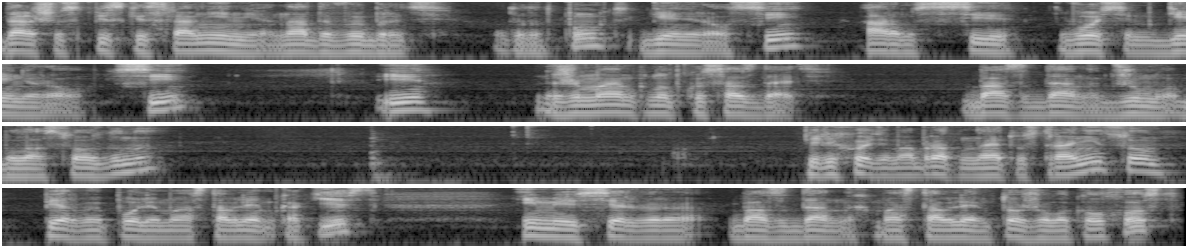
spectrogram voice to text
Дальше в списке сравнения надо выбрать вот этот пункт General C, ARMS C8 General C и нажимаем кнопку создать. База данных Joomla была создана. Переходим обратно на эту страницу. Первое поле мы оставляем как есть. Имя сервера базы данных мы оставляем тоже localhost.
